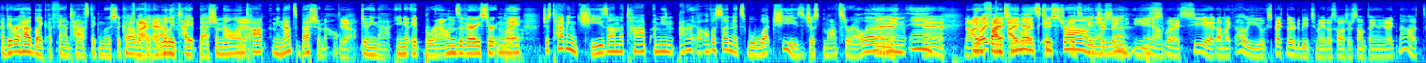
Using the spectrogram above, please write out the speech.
Have you ever had like a fantastic moussaka with I like have. a really tight bechamel on Yeah. top? I mean, that's bechamel Yeah. doing that. You know, it browns a very certain way. Yeah. Just having cheese on the top. I mean, I don't. All of a sudden, it's well, what cheese? Just mozzarella. I Eh, mean, eh. eh. No, You know, I like, I- I Fontina, like- it's too it- strong It's interesting. uh, you, you know. when I see it, I'm like, oh, you expect there to be tomato sauce or something, and you're like, no, it's,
